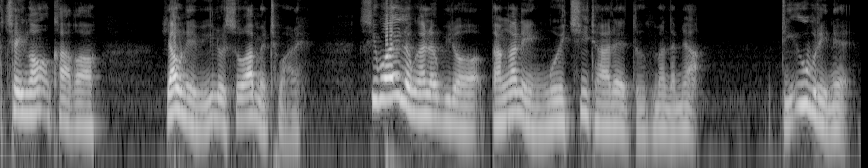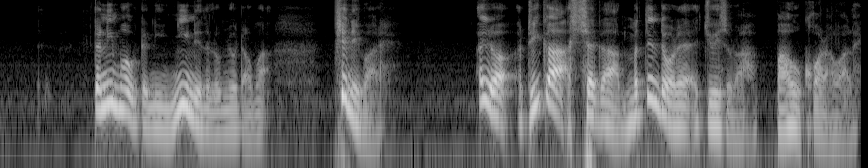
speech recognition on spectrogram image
အချိန်ကောင်းအခါကောင်းရောက်နေပြီလို့ဆိုရမယ်ထင်ပါတယ် စီးပွားရေးလုပ်ငန်းလုပ်ပြီးတော့ဘဏ်ကနေငွေချီထားတဲ့သူမှန်သမျှဒီဥပဒေနဲ့တနည်းမဟုတ်တနည်းညှိနေတယ်လို့မျိုးတောင်မှဖြစ်နေပါတယ်အဲ့တော့အဓိကအချက်ကမတင်တော်တဲ့အကျွေးဆိုတာဘာကိုခေါ်တာပါလဲ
